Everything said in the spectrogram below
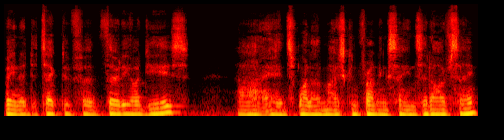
been a detective for 30 odd years. Uh, and it's one of the most confronting scenes that I've seen.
